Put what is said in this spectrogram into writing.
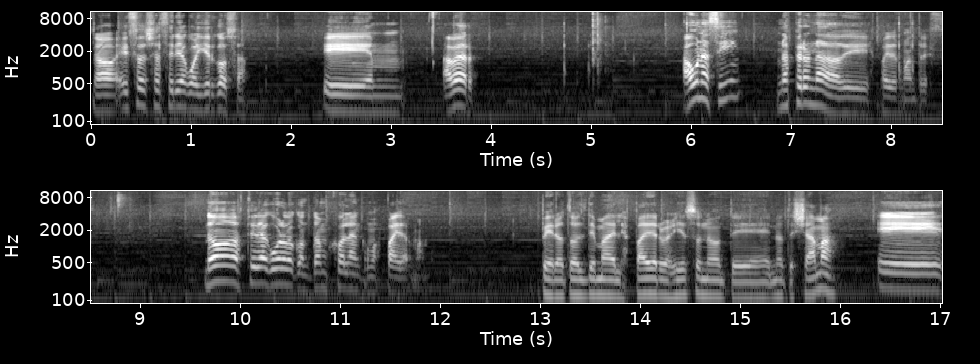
No, eso ya sería cualquier cosa. Em, a ver. Aún así, no espero nada de Spider-Man 3. No estoy de acuerdo con Tom Holland como Spider-Man. Pero todo el tema del Spider-Verse y eso no te, no te llama. Eh,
